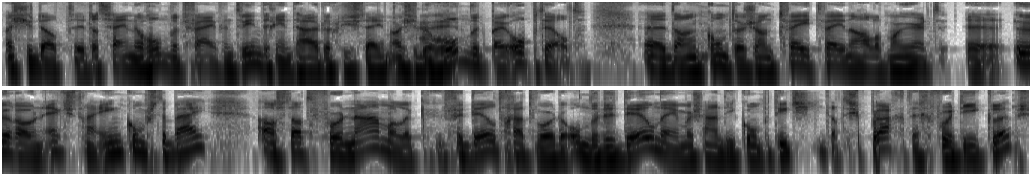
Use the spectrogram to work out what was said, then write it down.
Als je dat, eh, dat zijn er 125 in het huidige systeem. Als je er 100 bij optelt, eh, dan komt er zo'n 2, 2,5 miljard eh, euro een extra inkomsten bij. Als dat voornamelijk verdeeld gaat worden onder de deelnemers aan die competitie, dat is prachtig voor die clubs.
